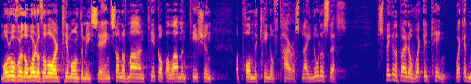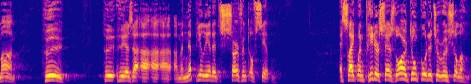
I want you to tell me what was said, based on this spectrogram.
Moreover, the word of the Lord came unto me, saying, Son of man, take up a lamentation upon the king of Tyrus. Now, notice this. Speaking about a wicked king, wicked man, who, who, who is a, a, a, a manipulated servant of Satan. It's like when Peter says, Lord, don't go to Jerusalem.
